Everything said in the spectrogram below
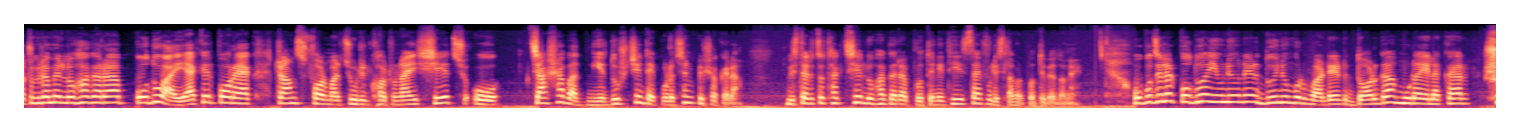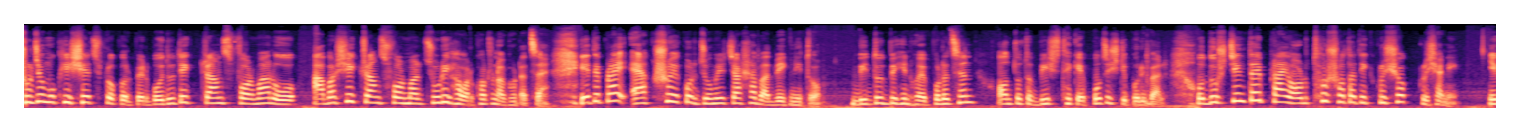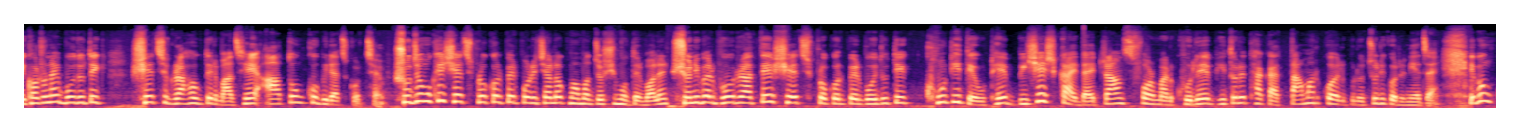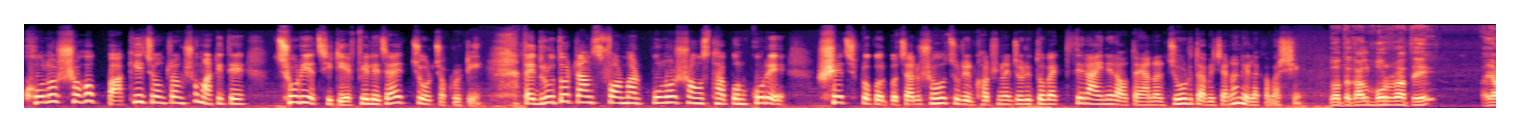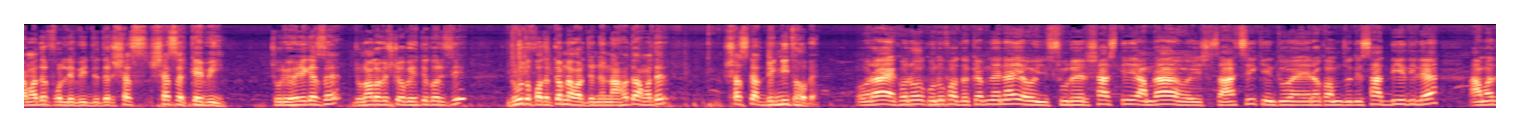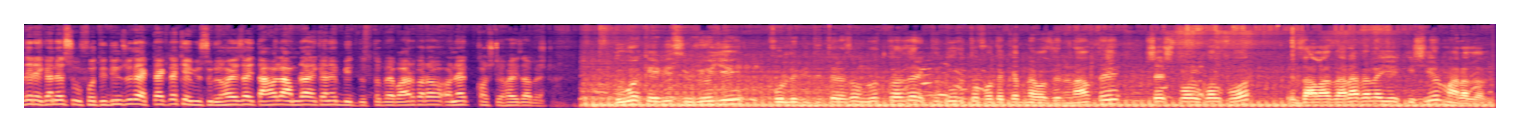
চট্টগ্রামের লোহাগাড়া পদুয়ায় একের পর এক ট্রান্সফরমার চুরির ঘটনায় সেচ ও চাষাবাদ নিয়ে দুশ্চিন্তায় পড়েছেন কৃষকেরা। বিস্তারিত থাকছে লোহাগাড়া প্রতিনিধি সাইফুল ইসলামের প্রতিবেদনে। উপজেলার পদুয়া ইউনিয়নের দুই নম্বর ওয়ার্ডের দরগা মুড়া এলাকার সূর্যমুখী সেচ প্রকল্পের বৈদ্যুতিক ট্রান্সফরমার ও আবাসিক ট্রান্সফরমার চুরি হওয়ার ঘটনা ঘটেছে। এতে প্রায় একশো একর জমির চাষাবাদ বিঘ্নিত। বিদ্যুৎবিহীন হয়ে পড়েছেন অন্তত বিশ থেকে পঁচিশটি পরিবার ও দুশ্চিন্তায় প্রায় অর্ধ শতাধিক কৃষক কৃষানি। এই ঘটনায় বৈদ্যুতিক সেচ গ্রাহকদের মাঝে আতঙ্ক বিরাজ করছে। সূর্যমুখী সেচ প্রকল্পের পরিচালক মোহাম্মদ জসিমউদ্দিন বলেন, শনিবার ভোর রাতে সেচ প্রকল্পের বৈদ্যুতিক খুঁটিতে উঠে বিশেষ কায়দায় ট্রান্সফরমার খুলে ভিতরে থাকা তামার কয়েলগুলো চুরি করে নিয়ে যায় এবং খোলস সহ বাকি যন্ত্রাংশ মাটিতে ছড়িয়ে ছিটিয়ে ফেলে যায় চোর চক্রটি। তাই দ্রুত ট্রান্সফরমার পুনঃসংস্থাপন করে সেচ প্রকল্প চালু সহ চুরির ঘটনায় জড়িত ব্যক্তিদের আইনের আওতায় আনার জোর দাবি জানান এলাকাবাসী। গতকাল ভোর রাতে আমাদের পল্লী বিদ্যুতের শেষ- শেষের কেবি চুরি হয়ে গেছে। জোনাল অফিসকে অভিহিত করেছি দ্রুত পদক্ষেপ নেওয়ার জন্য না হতে আমাদের শ্বাস কাজ বিঘ্নিত হবে। ওরা এখনও কোনো পদক্ষেপ নেয় নাই ওই সুরের শাস্তি আমরা ওই চাচ্ছি কিন্তু এরকম যদি সাথ দিয়ে দিলে আমাদের এখানে প্রতিদিন যদি একটা একটা কেবি চুরি হয়ে যায় তাহলে আমরা এখানে বিদ্যুৎ ব্যবহার করা অনেক কষ্ট হয়ে যাবে। দুবো কেবি চুরি হয়ে পল্লী বিদ্যুতের কাছে অনুরোধ করা যায় একটু দ্রুত পদক্ষেপ নেওয়ার জন্য না হতে শেষ ফল ফল প্রকল্প জ্বালা জ্বালা ফেলে এই কৃষিও মারা যাবে।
